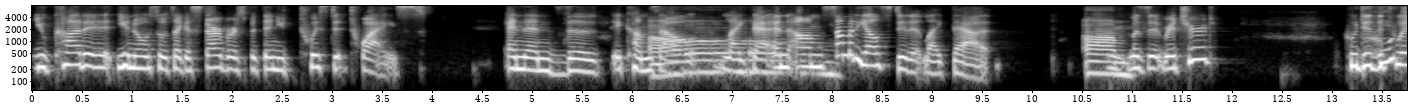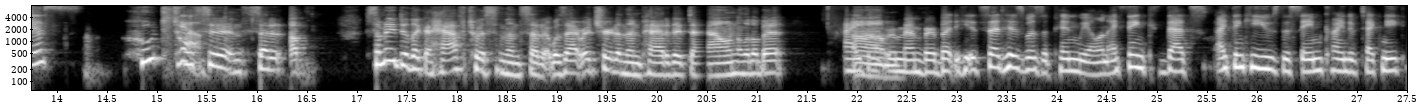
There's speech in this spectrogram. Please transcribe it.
You cut it, you know, so it's like a starburst, but then you twist it twice. And then the it comes out like that. And um Oh. somebody else did it like that. um, Was it Richard? Who did the Who t- twists? who twisted it and set it up? Somebody did like a half twist and then set it. Was that Richard? And then patted it down a little bit. I don't um, remember, but it said his was a pinwheel. And I think that's I think he used the same kind of technique.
